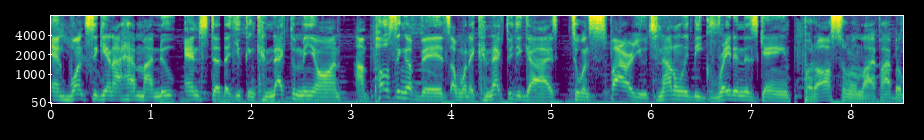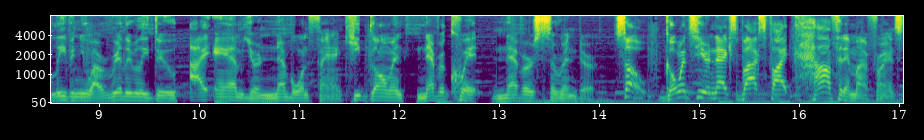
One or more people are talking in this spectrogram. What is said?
And once again, I have my new Insta that you can connect with me on. I'm posting up vids. I want to connect with you guys to inspire you to not only be great in this game, but also in life. I believe in you. I really, really do. I am your number one fan. Keep going. Never quit. Never surrender. So go into your next box fight confident, my friends,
